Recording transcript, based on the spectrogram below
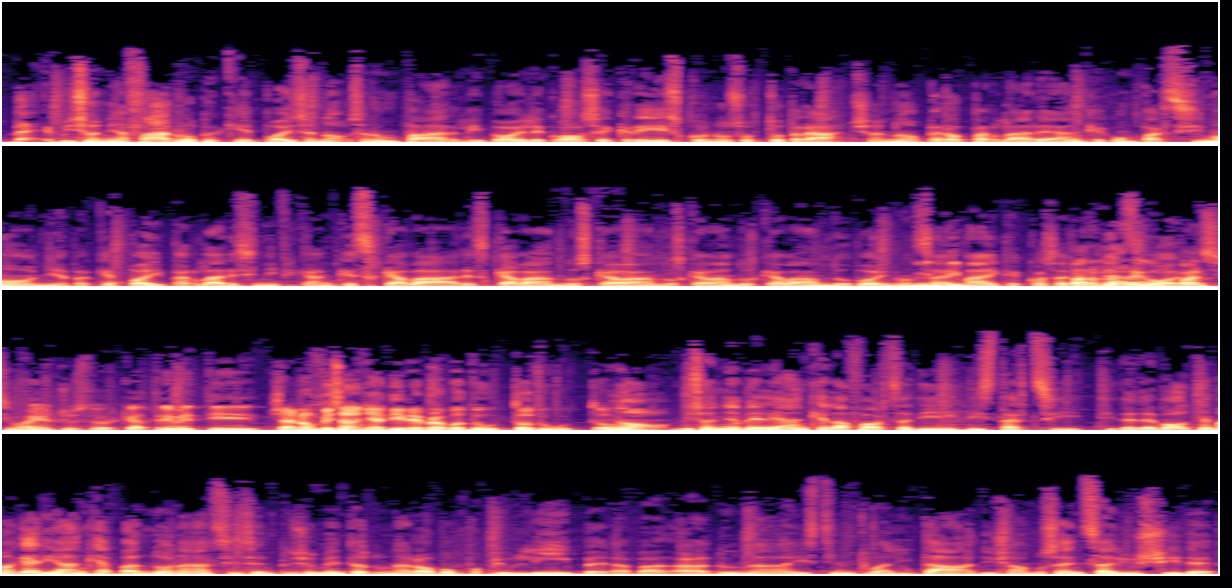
Beh, bisogna farlo perché poi se no, se non parli poi le cose crescono sotto traccia, no? Però parlare anche con parsimonia, perché poi parlare significa anche scavare, scavando, scavando, scavando, scavando, poi non sai Quindi mai che cosa Parlare viene con fuori. parsimonia è giusto, perché altrimenti. Cioè, non bisogna dire proprio tutto, tutto. No, bisogna avere anche la forza di, di star zitti delle volte, magari anche abbandonarsi semplicemente ad una roba un po' più libera, ad una istintualità, diciamo, senza riuscire,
